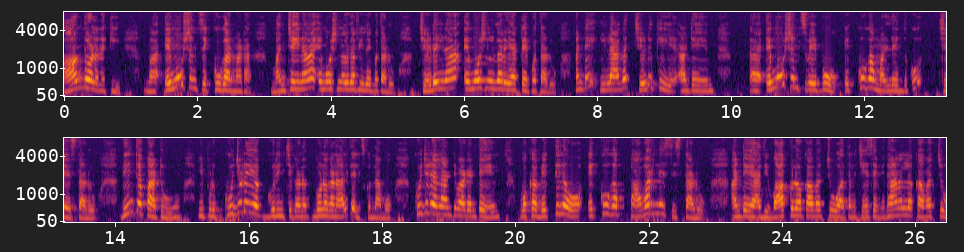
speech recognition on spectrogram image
ఆందోళనకి ఎమోషన్స్ ఎక్కువగా అనమాట మంచైనా ఎమోషనల్గా ఫీల్ అయిపోతాడు. చెడైనా ఎమోషనల్గా రియాక్ట్ అయిపోతాడు. అంటే ఇలాగ చెడుకి అంటే ఎమోషన్స్ వైపు ఎక్కువగా మళ్ళేందుకు చేస్తాడు. దీంతో పాటు ఇప్పుడు కుజుడు యొక్క గురించి గణ గుణగణాలు తెలుసుకుందాము. కుజుడు ఎలాంటి వాడంటే ఒక వ్యక్తిలో ఎక్కువగా పవర్నెస్ ఇస్తాడు. అంటే అది వాక్కులో కావచ్చు అతను చేసే విధానంలో కావచ్చు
